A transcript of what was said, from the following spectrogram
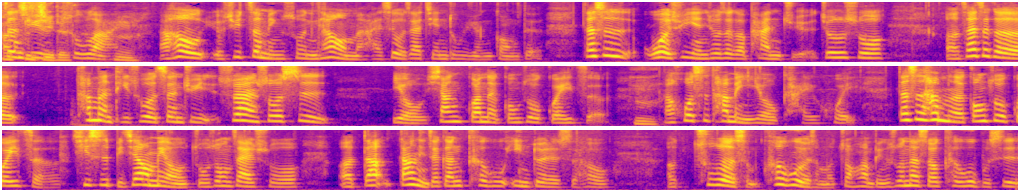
证据出来，然后有去证明说，你看我们还是有在监督员工的。但是我有去研究这个判决，就是说，呃，在这个他们提出的证据，虽然说是。有相关的工作规则，嗯，然后或是他们也有开会，但是他们的工作规则其实比较没有着重在说，呃，当当你在跟客户应对的时候，呃，出了什么客户有什么状况，比如说那时候客户不是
